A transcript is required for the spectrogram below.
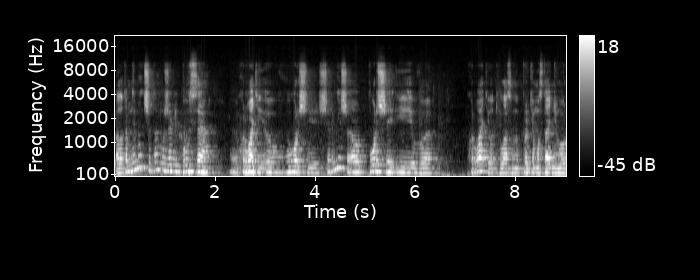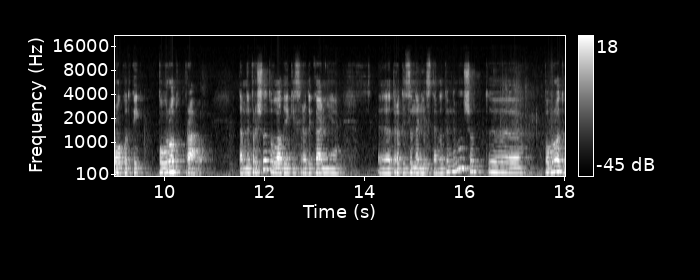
Але там не менше, там вже відбувся е, в Хорватії, е, в Угорщині ще раніше, а в Польщі і в Хорватії, от, власне, протягом останнього року такий поворот вправо. Там не прийшли до влади якісь радикальні е, традиціоналісти, але тим не менше, от, е, поворот у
